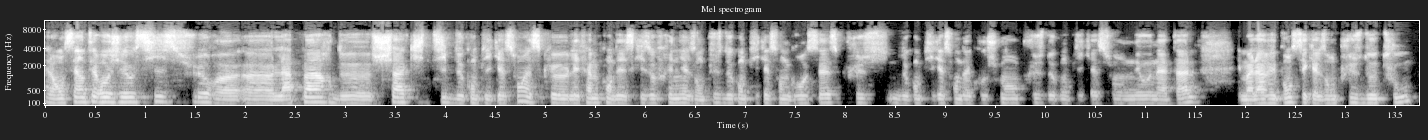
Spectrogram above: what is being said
Alors, on s'est interrogé aussi sur euh, euh, la part de chaque type de complications. Est-ce que les femmes qui ont des schizophrénies, elles ont plus de complications de grossesse, plus de complications d'accouchement, plus de complications néonatales? Et ben, la réponse, c'est qu'elles ont plus de tout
